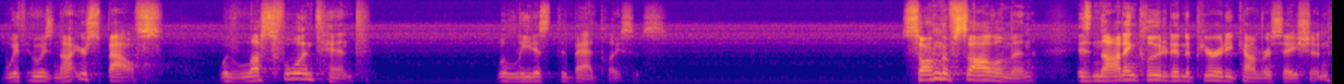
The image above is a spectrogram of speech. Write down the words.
with who is not your spouse with lustful intent will lead us to bad places. Song of Solomon is not included in the purity conversation,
